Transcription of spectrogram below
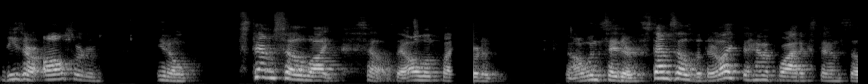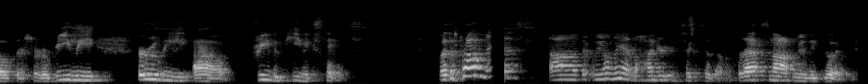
These are all sort of, you know, stem cell-like cells. They all look like sort of I wouldn't say they're stem cells, but they're like the hematopoietic stem cells. They're sort of really early uh, pre-leukemic states. But the problem is uh, that we only have 106 of them, so that's not really good.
